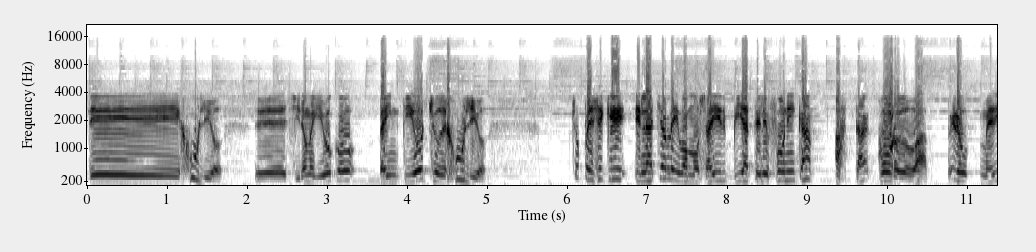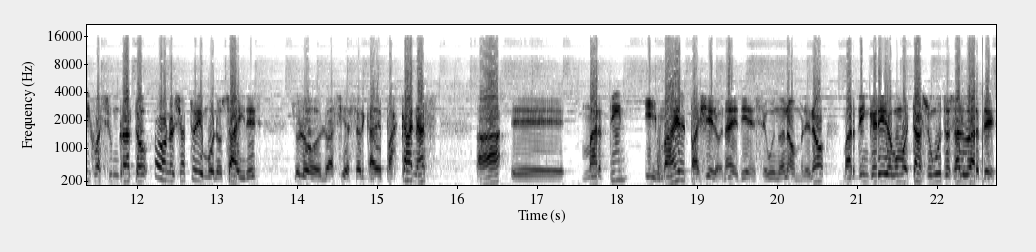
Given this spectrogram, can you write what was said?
de julio, eh, si no me equivoco, 28 de julio. Yo pensé que en la charla íbamos a ir vía telefónica hasta Córdoba, pero me dijo hace un rato, no, no, ya estoy en Buenos Aires, yo lo, lo hacía cerca de Pascanas, a eh, Martín Ismael Payero, nadie tiene el segundo nombre, ¿no? Martín querido, ¿cómo estás? Un gusto saludarte.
